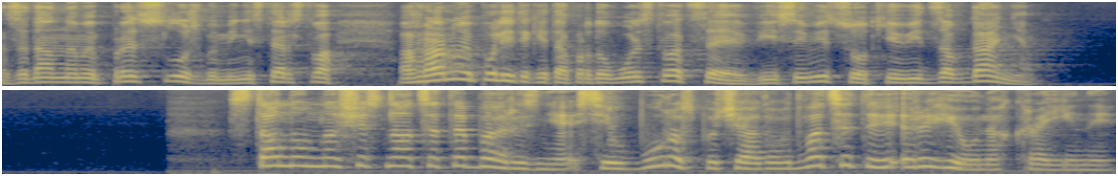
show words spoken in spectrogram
За даними прес-служби Міністерства аграрної політики та продовольства, це 8% від завдання. Станом на 16 березня сівбу розпочато в 20 регіонах країни.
